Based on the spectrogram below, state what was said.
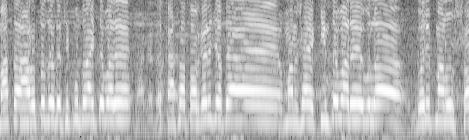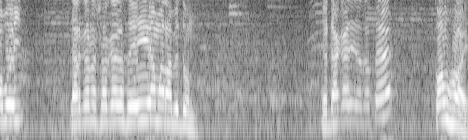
মাছের আড়ত যাতে ঠিক মতন আইতে পারে, কাঁচা তরকারি যাতে মানুষ কিনতে পারে, এগুলা গরিব মানুষ সবই। যার কারণে সরকারের কাছে এই আমার আবেদন। যে ডাকাতি যাতে কম হয়।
